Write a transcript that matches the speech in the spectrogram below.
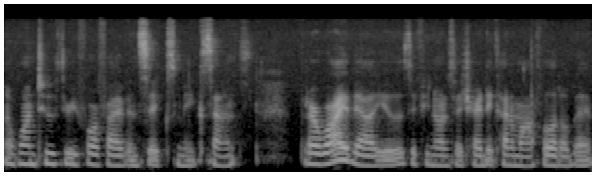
of 1, 2, 3, 4, 5, and 6 make sense, but our y values, if you notice I tried to cut them off a little bit,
